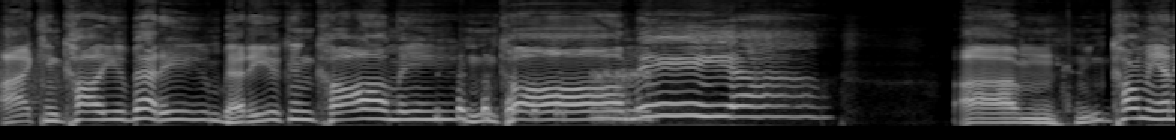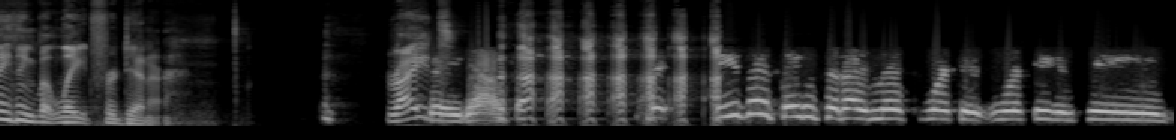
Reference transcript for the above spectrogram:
I can call you Betty. Betty, you can call me. Can call me. Um, you can call me anything but late for dinner. Right? There you go. These are things that I miss working, working and seeing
